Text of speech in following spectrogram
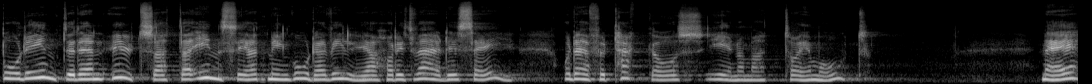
borde inte den utsatta inse att min goda vilja har ett värde i sig och därför tacka oss genom att ta emot? Nej,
